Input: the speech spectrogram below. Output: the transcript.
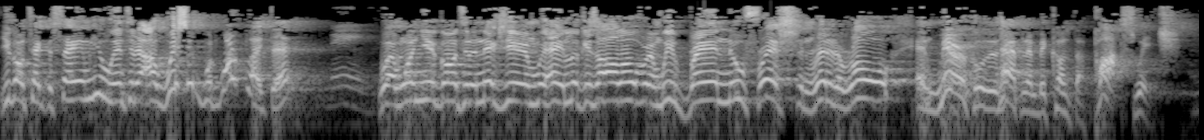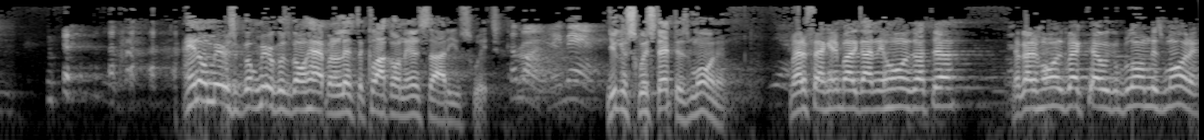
You're going to take the same you into that. I wish it would work like that. Man. Well, one year going to the next year and we, hey, look, it's all over and we're brand new, fresh and ready to roll and miracles is happening because the clock switch. Ain't no miracles, miracles gonna happen unless the clock on the inside of you switch. Come on. Amen. You can switch that this morning. Matter of fact, anybody got any horns out there? Y'all got any horns back there? We can blow them this morning.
